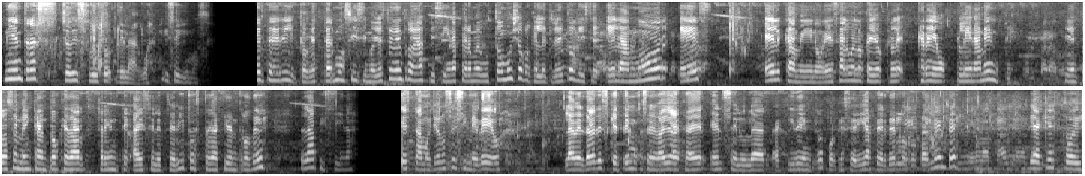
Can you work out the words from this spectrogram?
mientras yo disfruto del agua. Y seguimos. El letrerito que está hermosísimo. Yo estoy dentro de las piscinas, pero me gustó mucho porque el letrerito dice, el amor es el camino. Es algo en lo que yo creo plenamente. Y entonces me encantó quedar frente a ese letrerito. Estoy aquí dentro de la piscina. Estamos. Yo no sé si me veo la verdad es que temo que se me vaya a caer el celular aquí dentro porque sería perderlo totalmente. Y aquí estoy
